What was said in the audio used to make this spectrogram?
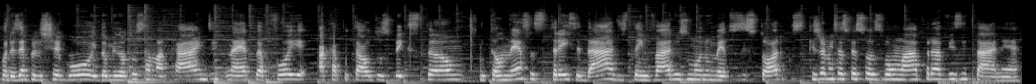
Por exemplo, ele chegou e dominou todo Samarkand. Na época foi a capital do Uzbequistão. Então, nessas três cidades tem vários monumentos históricos que geralmente as pessoas vão lá para visitar, né?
